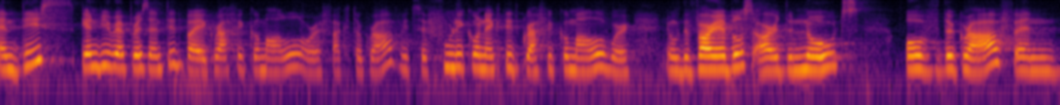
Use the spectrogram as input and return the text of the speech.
And this can be represented by a graphical model or a factor graph. It's a fully connected graphical model where you know, the variables are the nodes of the graph and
